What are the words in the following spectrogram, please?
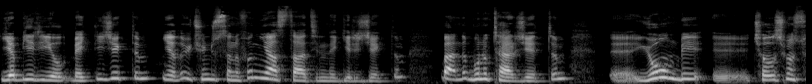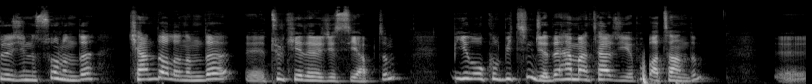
Ya bir yıl bekleyecektim ya da 3. sınıfın yaz tatiline girecektim. Ben de bunu tercih ettim. E, yoğun bir e, çalışma sürecinin sonunda kendi alanımda e, Türkiye derecesi yaptım. Bir yıl okul bitince de hemen tercih yapıp atandım. E,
